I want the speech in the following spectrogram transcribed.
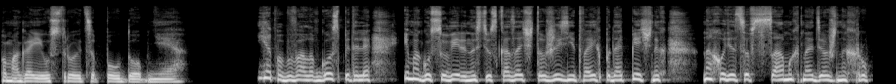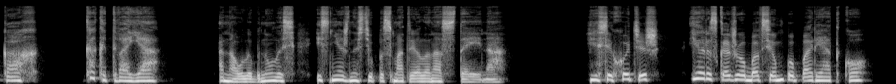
помогая ей устроиться поудобнее. «Я побывала в госпитале и могу с уверенностью сказать, что жизни твоих подопечных находятся в самых надежных руках, как и твоя». Она улыбнулась и с нежностью посмотрела на Стейна. «Если хочешь, я расскажу обо всем по порядку».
